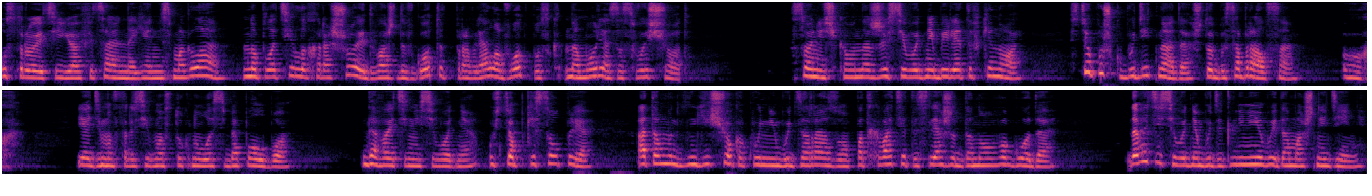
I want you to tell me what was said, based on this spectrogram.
Устроить ее официально я не смогла, но платила хорошо и дважды в год отправляла в отпуск на море за свой счет. «Сонечка, у нас же сегодня билеты в кино. Степушку будить надо, чтобы собрался». «Ох». Я демонстративно стукнула себя по лбу. «Давайте не сегодня. У Степки сопли. А там он еще какую-нибудь заразу подхватит и сляжет до Нового года. Давайте сегодня будет ленивый домашний день».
